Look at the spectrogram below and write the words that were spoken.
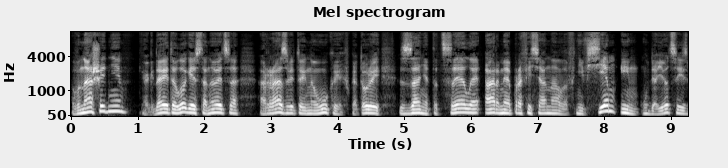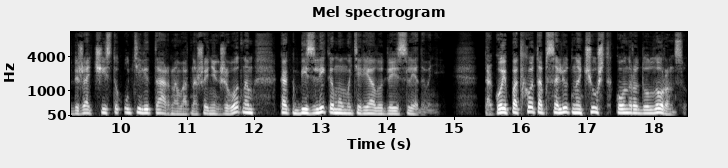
В наши дни, когда этология становится развитой наукой, в которой занята целая армия профессионалов, не всем им удается избежать чисто утилитарного отношения к животным как безликому материалу для исследований. Такой подход абсолютно чужд Конраду Лоренсу,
